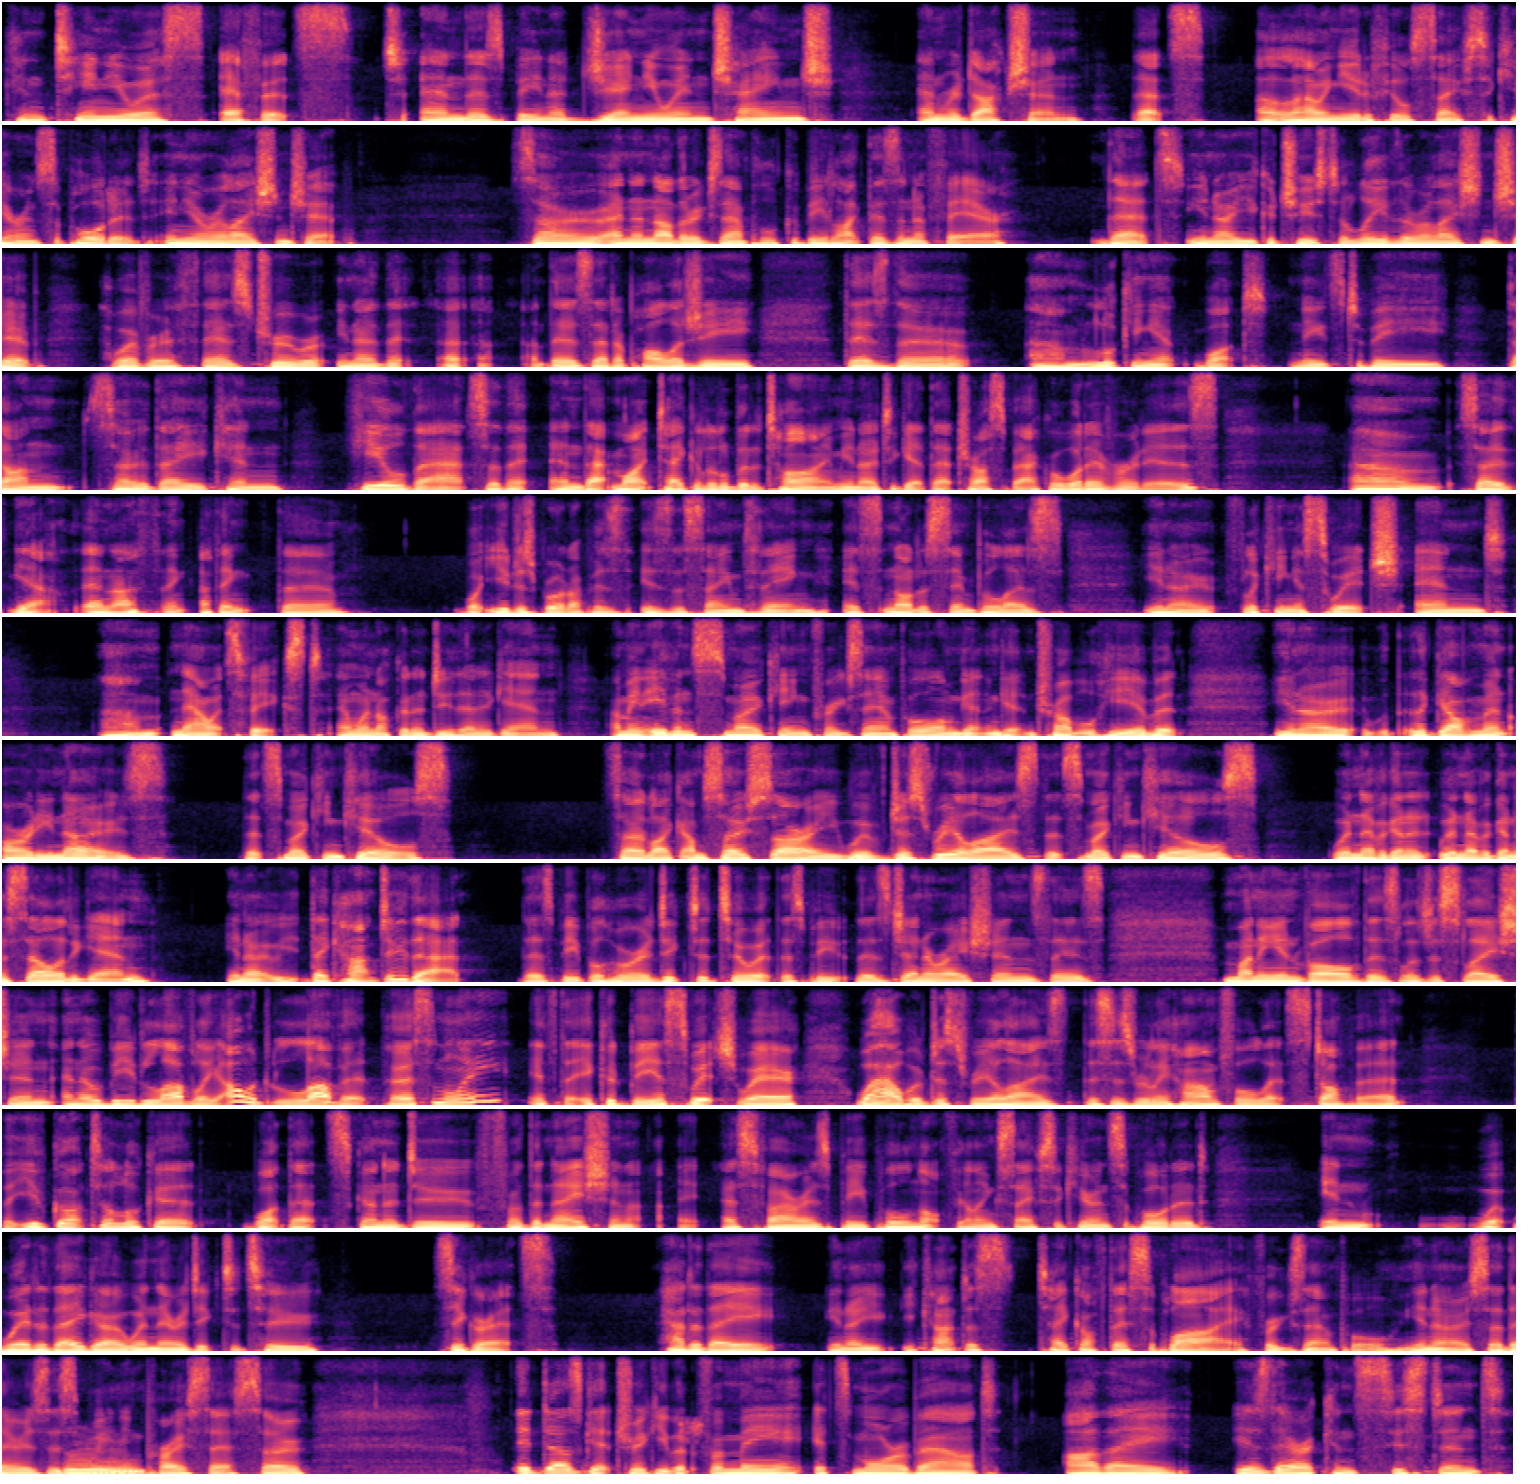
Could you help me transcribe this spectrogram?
continuous efforts, to, and there's been a genuine change and reduction that's allowing you to feel safe, secure, and supported in your relationship. So, and another example could be like there's an affair that you know you could choose to leave the relationship. However, if there's true, you know that uh, uh, there's that apology, there's the um, looking at what needs to be done so they can heal that. So that and that might take a little bit of time, you know, to get that trust back or whatever it is. Um, so yeah, and I think I think the what you just brought up is is the same thing. It's not as simple as you know flicking a switch and um, now it's fixed, and we're not going to do that again. I mean, even smoking, for example, I'm getting get in trouble here, but you know the government already knows that smoking kills. So, like, I'm so sorry. We've just realised that smoking kills. We're never going to we're never going to sell it again. You know, they can't do that. There's people who are addicted to it. There's pe- there's generations. There's money involved, there's legislation, and it would be lovely. I would love it personally if the, it could be a switch where, wow, we've just realized this is really harmful, let's stop it. But you've got to look at what that's going to do for the nation uh, as far as people not feeling safe, secure, and supported. In wh- where do they go when they're addicted to cigarettes? How do they, you know, you, you can't just take off their supply, for example, you know, so there is this mm. weaning process. So it does get tricky, but for me, it's more about are they is there a consistent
